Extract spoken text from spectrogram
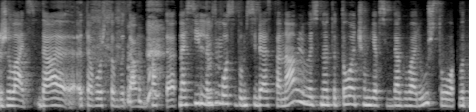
желать да, того, чтобы там как-то насильным способом себя останавливать, но это то, о чем я всегда говорю, что вот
